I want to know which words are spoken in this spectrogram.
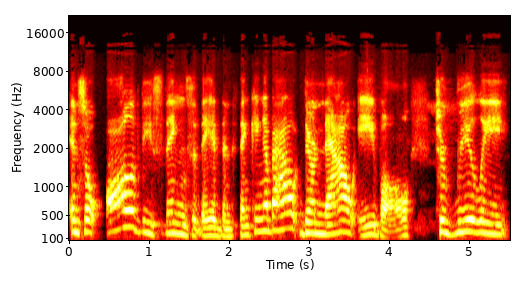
And so, all of these things that they had been thinking about, they're now able to really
